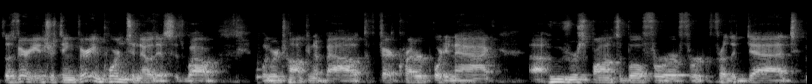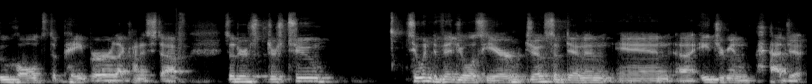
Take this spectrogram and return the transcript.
So it's very interesting, very important to know this as well when we're talking about the Fair Credit Reporting Act. Uh, who's responsible for, for for the debt? Who holds the paper? That kind of stuff. So there's there's two two individuals here, Joseph Denan and uh, Adrian Paget.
